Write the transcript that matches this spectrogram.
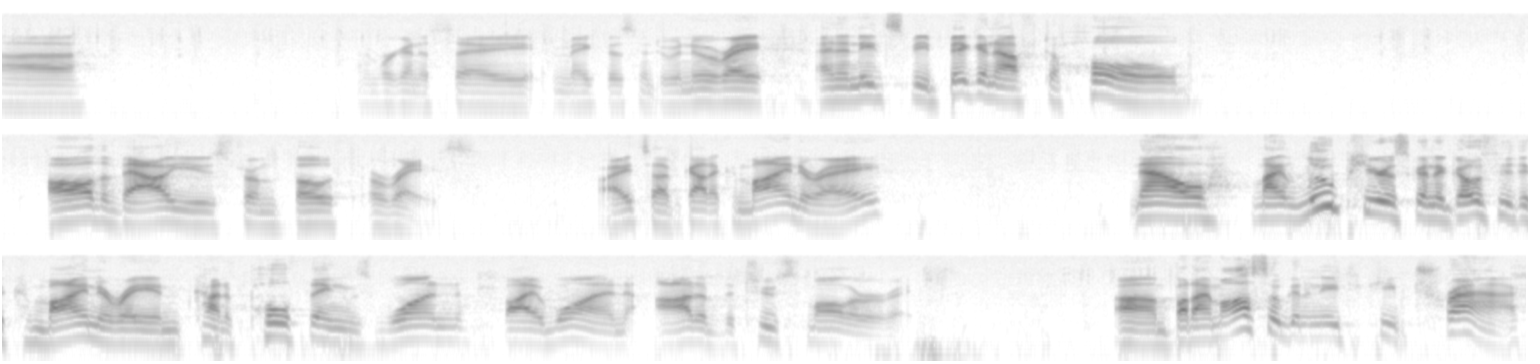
uh, and we're gonna say, make this into a new array, and it needs to be big enough to hold all the values from both arrays. All right, so I've got a combined array. Now, my loop here is gonna go through the combined array and kind of pull things one by one out of the two smaller arrays. Um, but I'm also gonna need to keep track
